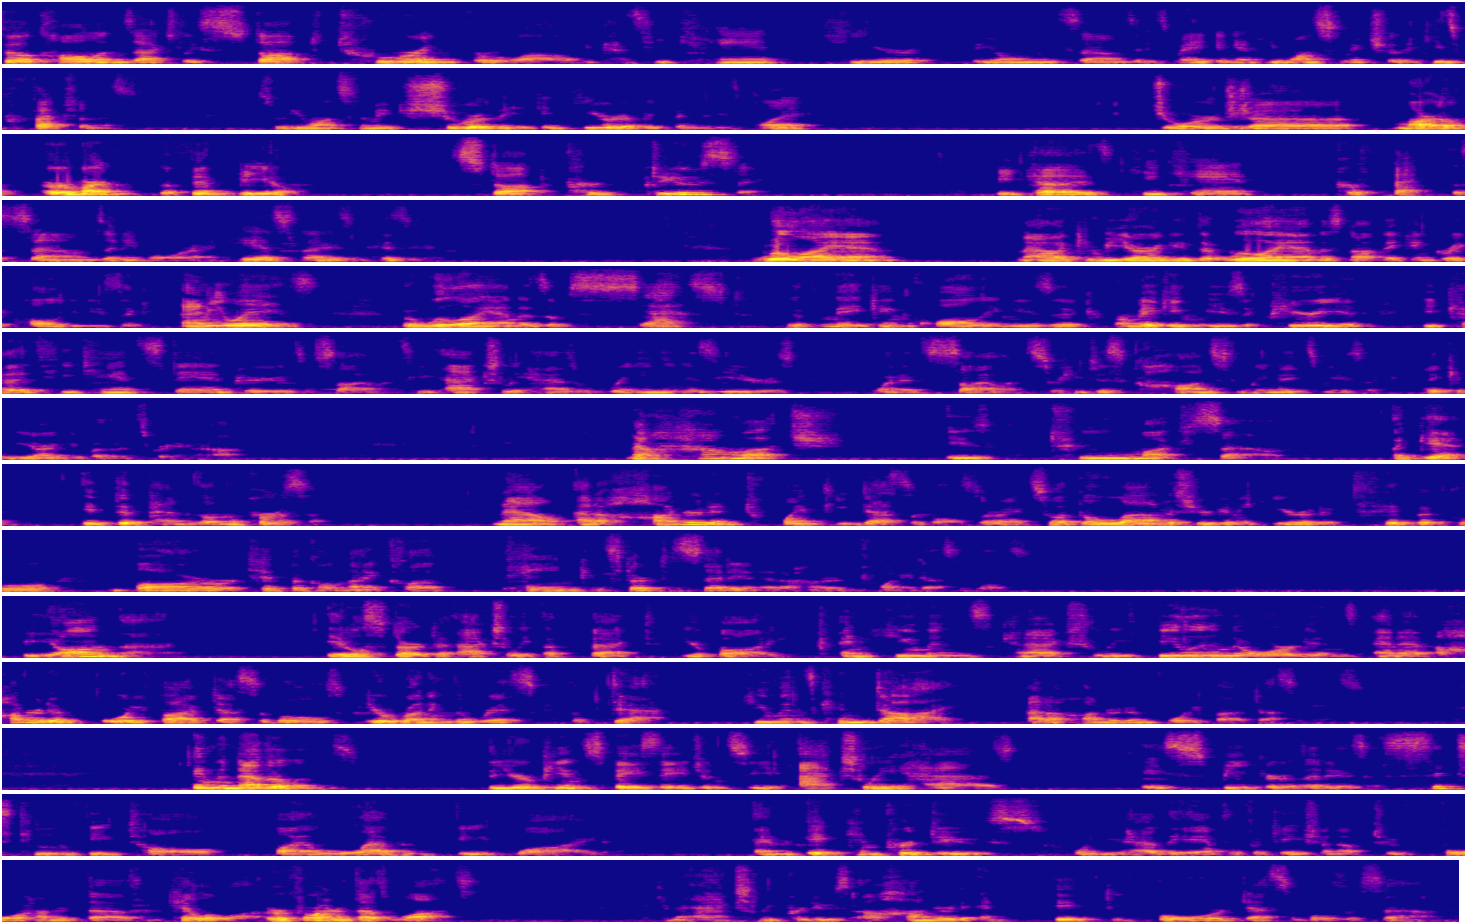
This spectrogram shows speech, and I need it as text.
Phil Collins actually stopped touring for a while because he can't hear the only sounds that he's making, and he wants to make sure that he's a perfectionist. So he wants to make sure that he can hear everything that he's playing. George uh, Marlin or Martin, the fifth Beatle, stopped producing because he can't perfect the sounds anymore and he has tinnitus in his ear. Will I Am. Now it can be argued that Will I Am is not making great quality music anyways, but Will I Am is obsessed with making quality music or making music period because he can't stand periods of silence. He actually has ringing in his ears when it's silent. So he just constantly makes music. It can be argued whether it's great or not. Now, how much is too much sound. Again, it depends on the person. Now, at 120 decibels, all right, so at the loudest you're going to hear at a typical bar or typical nightclub, pain can start to set in at 120 decibels. Beyond that, it'll start to actually affect your body. And humans can actually feel it in their organs, and at 145 decibels, you're running the risk of death. Humans can die at 145 decibels. In the Netherlands, the European Space Agency actually has a speaker that is 16 feet tall by 11 feet wide, and it can produce, when you have the amplification up to 400,000 kilowatt or 400,000 watts, it can actually produce 154 decibels of sound.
